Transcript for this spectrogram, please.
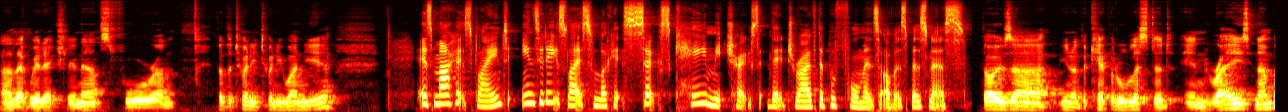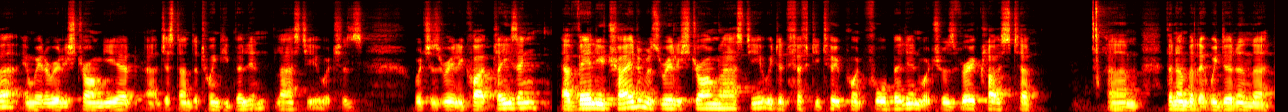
uh, that we'd actually announced for um, for the 2021 year. As Mark explained, NZX likes to look at six key metrics that drive the performance of its business. Those are, you know, the capital listed and raised number, and we had a really strong year, uh, just under 20 billion last year, which is which is really quite pleasing. Our value traded was really strong last year. We did 52.4 billion, which was very close to um, the number that we did in the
